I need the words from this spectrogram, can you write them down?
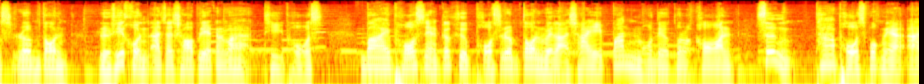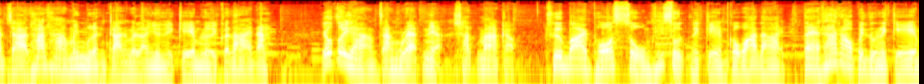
สเริ่มต้น หรือที่คนอาจจะชอบเรียกกันว่า T post by post เนี่ยก็คือโพสเริ่มต้นเวลาใช้ปั้นโมเดลตัวละคร ซึ่งท่าโพสพวกนี้อาจจะท่าทางไม่เหมือนกันเวลาอยู่ในเกมเลยก็ได้นะ ยกตัวอย่างจังแรดเนี่ยชัดมากครับ คือบายโพสสูงที่สุดในเกมก็ว่าได้ แต่ถ้าเราไปดูในเกม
